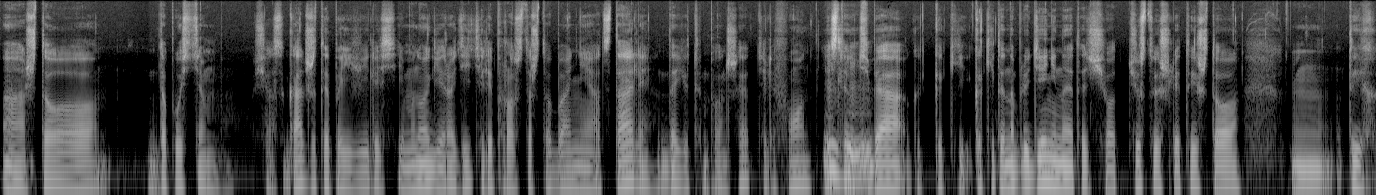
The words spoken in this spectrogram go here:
а, что, допустим, сейчас гаджеты появились, и многие родители просто, чтобы они отстали, дают им планшет, телефон. Если у Мгм. тебя как- какие- какие-то наблюдения на этот счет, чувствуешь ли ты, что м, ты их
